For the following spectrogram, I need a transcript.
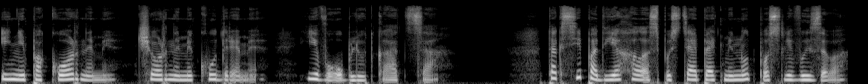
и непокорными черными кудрями его ублюдка отца. Такси подъехало спустя пять минут после вызова.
